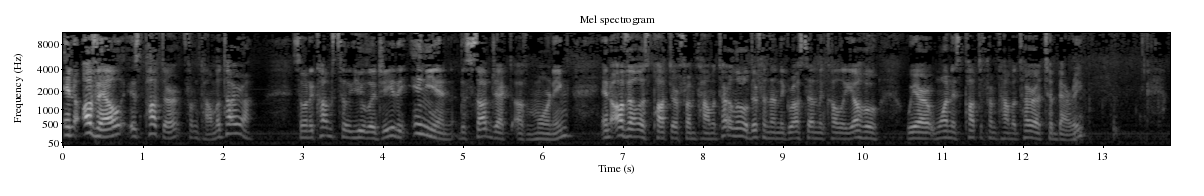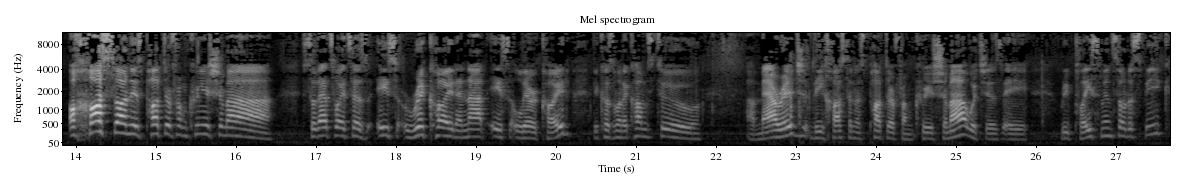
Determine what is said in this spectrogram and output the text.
in Avel is Pater from Talmud Torah. So when it comes to eulogy, the Inyan, the subject of mourning, and Avel is pater from Talmud Torah, a little different than the Grasa and the Kalayahu, where one is pater from Talmud Torah to bury. A chasan is pater from Kriya Shema. So that's why it says ace rikoid and not ace lirkoid, because when it comes to a marriage, the chasan is pater from Kriya Shema, which is a replacement, so to speak,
